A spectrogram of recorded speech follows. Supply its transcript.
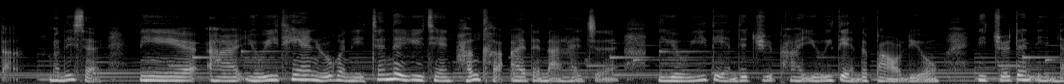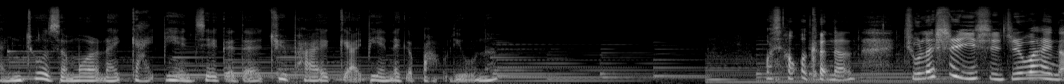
单。Melissa，你啊，有一天如果你真的遇见很可爱的男孩子，你有一点的惧怕，有一点的保留，你觉得你能做什么来改变这个的惧怕，改变那个保留呢？我想我可能除了试一试之外呢，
